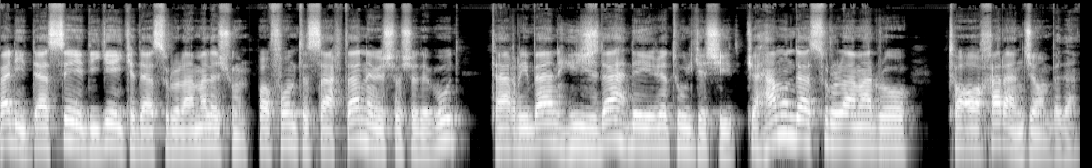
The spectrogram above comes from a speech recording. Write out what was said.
ولی دسته دیگه ای که دستورالعملشون با فونت سختتر نوشته شده بود تقریبا 18 دقیقه طول کشید که همون دستورالعمل رو تا آخر انجام بدن.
